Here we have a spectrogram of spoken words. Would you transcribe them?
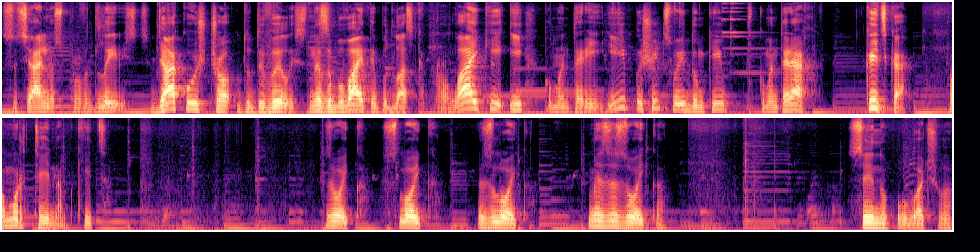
соціальну справедливість. Дякую, що додивились. Не забувайте, будь ласка, про лайки і коментарі. І пишіть свої думки в коментарях. Кицька, поморти нам, киця. Зойка, слойка, злойка, мезозойка. Сину побачила.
